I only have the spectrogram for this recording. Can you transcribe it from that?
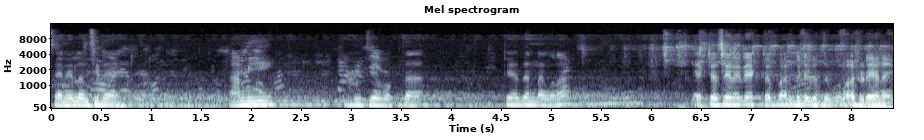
চ্যানেল আনছি না আমি দ্বিতীয় বক্তা। টেয়া দেন না না একটা চ্যানেলে একটা বান ভিডিও করতে পনেরোশো টাকা নাই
